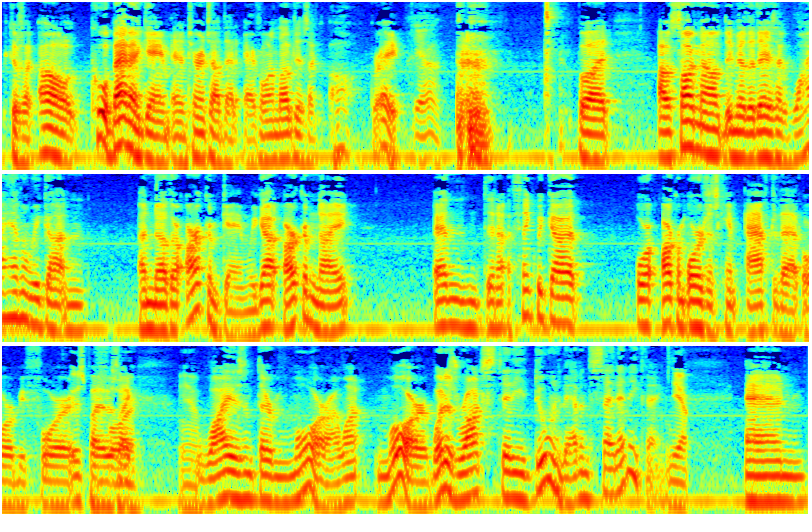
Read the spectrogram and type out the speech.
because like oh cool Batman game, and it turns out that everyone loved it. It's like oh great, Yeah. but I was talking about the other day. It's like why haven't we gotten another Arkham game? We got Arkham Knight, and then I think we got or Arkham Origins came after that or before. It was but it was before. like Yeah. why isn't there more? I want more. What is Rocksteady doing? They haven't said anything. Yeah. And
